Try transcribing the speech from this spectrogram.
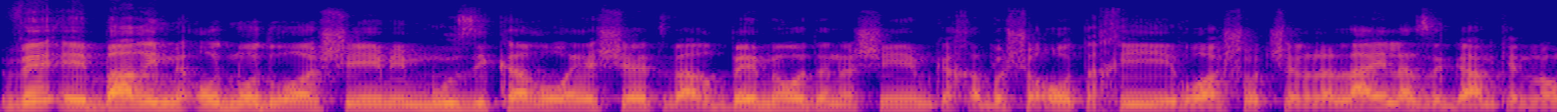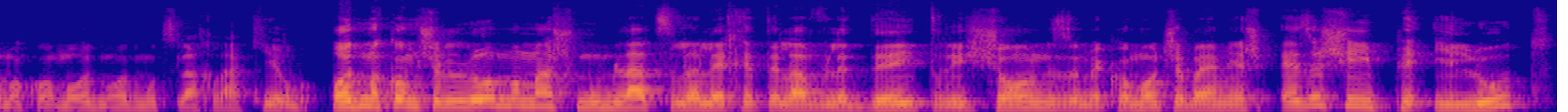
וברים מאוד מאוד רועשים עם מוזיקה רועשת והרבה מאוד אנשים ככה בשעות הכי רועשות של הלילה זה גם כן לא מקום מאוד מאוד מוצלח להכיר בו. עוד מקום שלא ממש מומלץ ללכת אליו לדייט ראשון זה מקומות שבהם יש איזושהי פעילות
